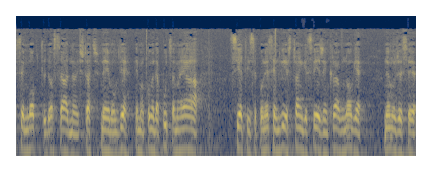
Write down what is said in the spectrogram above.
Ponesem loptu dosadno i šta ću, nemam gdje, nemam kome da pucam, a ja sjetim se, ponesem dvije štrange, svežem kravu noge, ne može se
